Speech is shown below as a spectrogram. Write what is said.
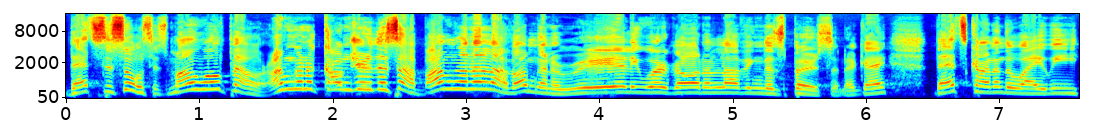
That's the source. It's my willpower. I'm going to conjure this up. I'm going to love. I'm going to really work hard on loving this person. Okay? That's kind of the way we,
